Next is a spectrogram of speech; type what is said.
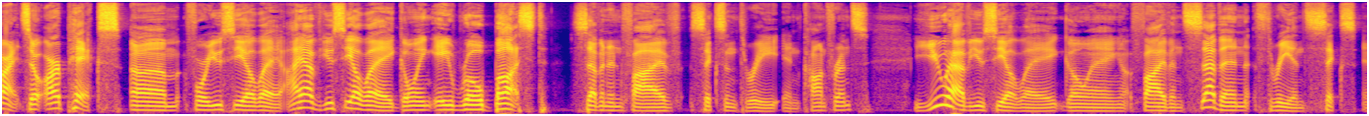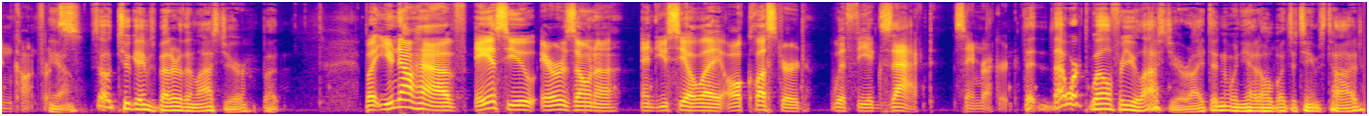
all right. So our picks um, for UCLA, I have UCLA going a robust seven and five, six and three in conference. You have UCLA going five and seven, three and six in conference. Yeah. So two games better than last year, but But you now have ASU, Arizona, and UCLA all clustered with the exact same record. that that worked well for you last year, right? Didn't when you had a whole bunch of teams tied.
